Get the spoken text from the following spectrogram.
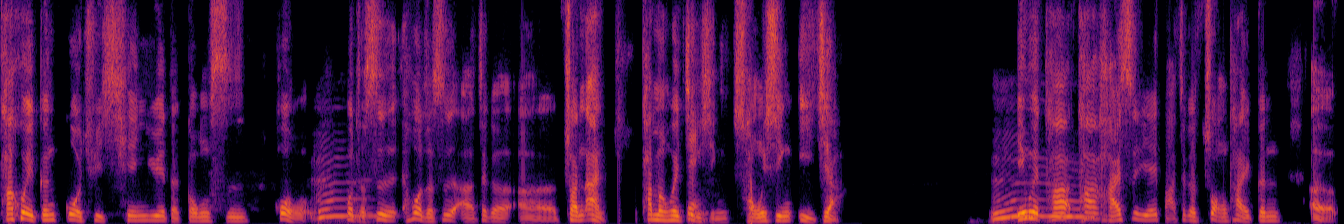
他会跟过去签约的公司或或者是或者是啊这个呃专案，他们会进行重新议价。嗯，因为他他还是也把这个状态跟呃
